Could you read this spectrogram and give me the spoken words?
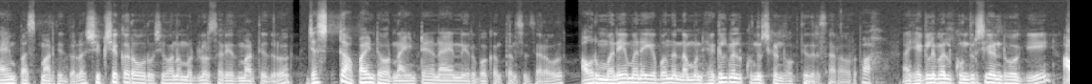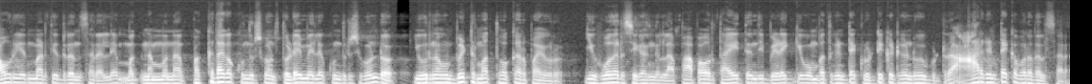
ಟೈಮ್ ಪಾಸ್ ಮಾಡ್ತಿದ್ವಲ್ಲ ಶಿಕ್ಷಕರು ಅವರು ಶಿವನ ಮಡ್ಲೂರ್ ಸರ್ ಏನು ಮಾಡ್ತಿದ್ರು. ಜಸ್ಟ್ ಅಪಾಯಿಂಟ್ ಅವ್ರು ನೈಂಟಿ ನೈನ್ ಇರ್ಬೇಕಂತ ಅನ್ಸುತ್ತೆ ಸರ್ ಅವರು. ಅವ್ರು ಮನೆ ಮನೆಗೆ ಬಂದು ನಮ್ಮನ್ನು ಹೆಗಲ ಮೇಲೆ ಕುಂದಿರ್ಸ್ಕೊಂಡು ಹೋಗ್ತಿದ್ರು ಸರ್ ಅವರು. ಹೆಗಲ ಮೇಲೆ ಕುಂದಿರ್ಸ್ಕೊಂಡು ಹೋಗಿ ಅವ್ರು ಏನು ಮಾಡ್ತಿದ್ರು ಅಂತ ಸರ್ ಅಲ್ಲೇ ನಮ್ಮನ್ನ ಪಕ್ಕದಾಗ ಕುಂದಿರ್ಸ್ಕೊಂಡು ತೊಡೆ ಮೇಲೆ ಕುಂದಿರ್ಸ್ಕೊಂಡು ಇವ್ರು ನಮ್ಮನ್ನು ಬಿಟ್ಟು ಮತ್ತೆ ಹೋಗ್ತಾರಪ್ಪ ಇವರು. ಈಗ ಹೋದ್ರೆ ಸಿಗಂಗಿಲ್ಲ. ಪಾಪ ಅವ್ರ ತಾಯಿ ತಂದಿ ಬೆಳಗ್ಗೆ ಒಂಬತ್ತು ಗಂಟೆಗೆ ರೊಟ್ಟಿ ಕಟ್ಕೊಂಡು ಹೋಗ್ಬಿಟ್ರೆ ಆರು ಗಂಟೆಗೆ ಬರೋದಲ್ಲ ಸರ್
